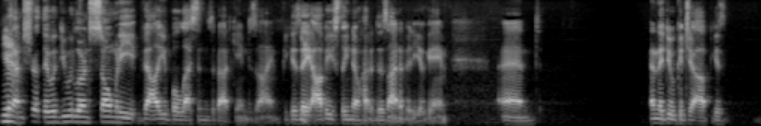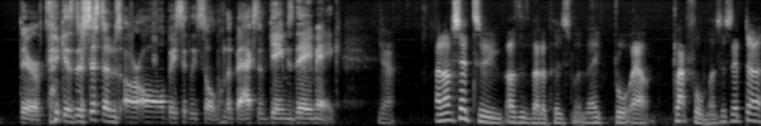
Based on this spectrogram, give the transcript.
Yeah, I'm sure they would. You would learn so many valuable lessons about game design because they obviously know how to design a video game, and and they do a good job because their because their systems are all basically sold on the backs of games they make. Yeah, and I've said to other developers when they brought out platformers, I said, uh,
